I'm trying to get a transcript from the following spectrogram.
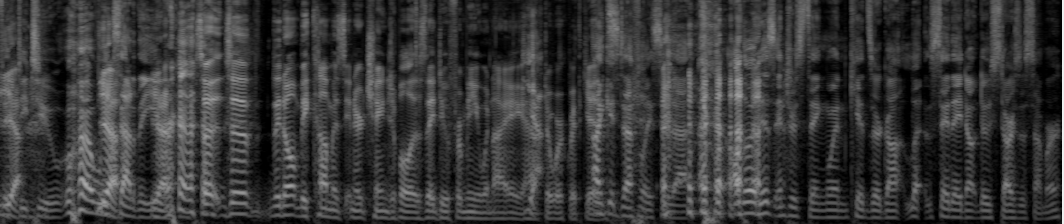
Yeah. 52 uh, weeks out of the year. Yeah. so so they don't become as interchangeable as they do for me when I have Yeah. to work with kids. I could definitely see that. Although it is interesting when kids are gone, say they don't do Stars of Summer,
